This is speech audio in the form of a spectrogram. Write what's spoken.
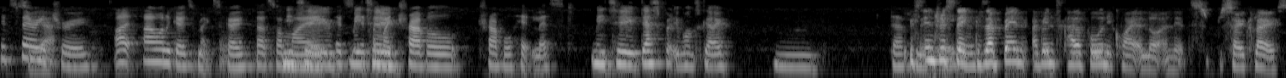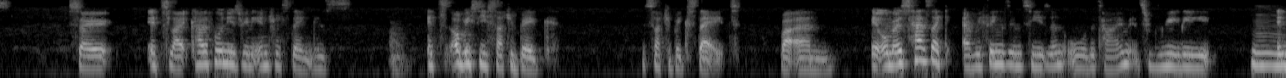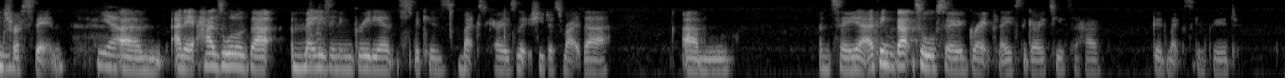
It's So, very yeah. true. I, I want to go to Mexico. That's on Me my too, it's, me it's on my travel travel hit list. Me too. Desperately want to go. Mm. Definitely. it's interesting because I've been I've been to California quite a lot and it's so close so it's like California is really interesting because it's obviously such a big it's such a big state but um it almost has like everything's in season all the time it's really Mm, interesting Yeah. um, and it has all of that amazing ingredients because Mexico is literally just right there. Um, and so yeah, I think that's also a great place to go to to have good Mexican food.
